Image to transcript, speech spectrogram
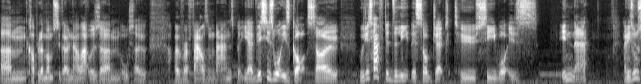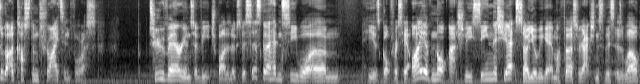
um, a couple of months ago. Now that was um, also over a thousand bands. But yeah, this is what he's got. So we just have to delete this object to see what is in there. And he's also got a custom Triton for us. Two variants of each by the looks of it. So let's go ahead and see what um, he has got for us here. I have not actually seen this yet, so you'll be getting my first reactions to this as well.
